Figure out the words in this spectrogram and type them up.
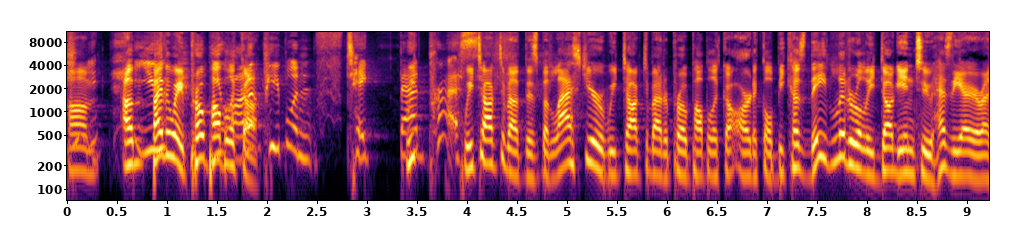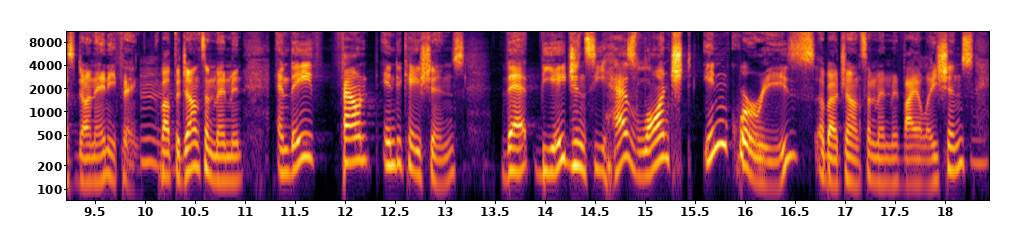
Um, um, You- by the way, You ProPublica. audit people and take bad press. We talked about this, but last year we talked about a ProPublica article because they literally dug into has the IRS done anything Mm. about the Johnson Amendment, and they found indications that the agency has launched inquiries about Johnson Amendment violations Mm.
